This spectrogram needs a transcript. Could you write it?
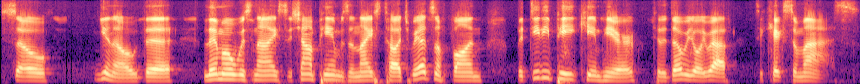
So, you know, the limo was nice. The champagne was a nice touch. We had some fun. But DDP came here to the WWF to kick some ass.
